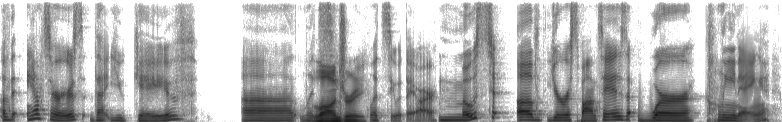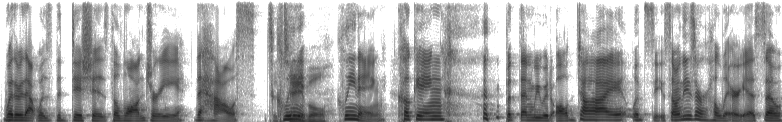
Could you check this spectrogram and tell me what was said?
of the answers that you gave. Uh let's Laundry. let's see what they are. Most of your responses were cleaning whether that was the dishes the laundry the house. The clean- table. cleaning cooking but then we would all die let's see some of these are hilarious so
